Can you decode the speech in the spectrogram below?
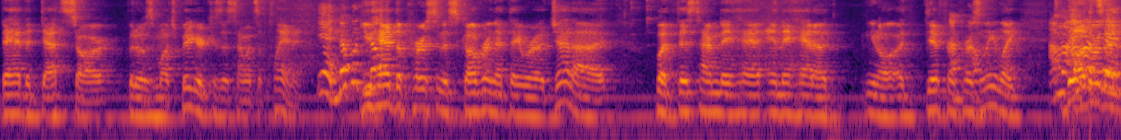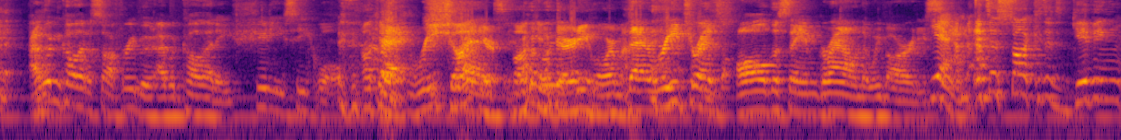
they had the Death Star, but it was much bigger because this time it's a planet. Yeah. No, but You no, had the person discovering that they were a Jedi, but this time they had and they had a you know a different I'm- personality. Like I'm not, I'm Other not saying. than, I wouldn't call that a soft reboot. I would call that a shitty sequel. okay, That shut your retreads- fucking dirty whore mouth. that retreads all the same ground that we've already Yeah, seen. I'm- it's a soft because it's giving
